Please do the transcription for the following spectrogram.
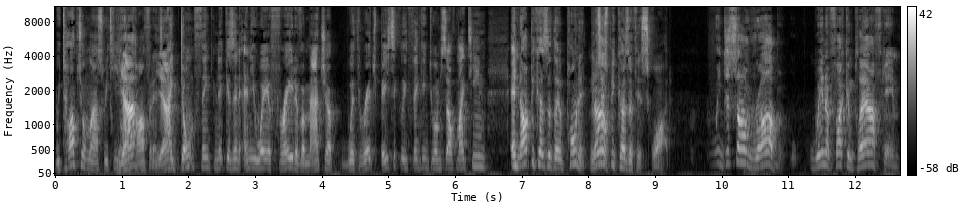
We talked to him last week. He Yeah, had confidence. yeah. I don't think Nick is in any way afraid of a matchup with Rich, basically thinking to himself, my team, and not because of the opponent. It's No. just because of his squad. We just saw Rob win a fucking playoff game.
